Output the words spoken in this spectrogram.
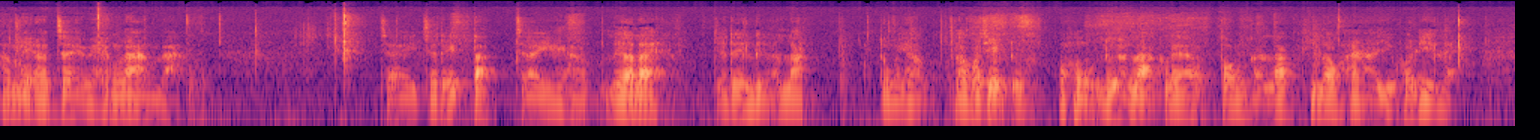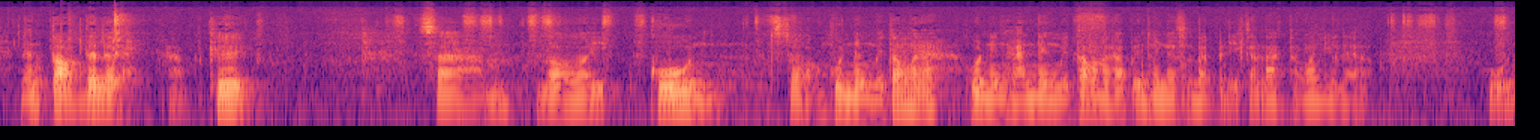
ทำไมเอาใจไว้ข้างล่างล่ะ ใจจะได้ตัดใจครับ เหลืออะไร จะได้เหลือลัก ถูกไหมครับ เราก็เช็คดู โอ้โห เหลือลักแล้ว ตรงกับลักที่เราหาอยู่พอดีเลย นั้นตอบได้เลยครับ คือสามร้อยคูณสองคูณหนึ่งไม่ต้องนะ คูณหนึ่งหารหนึ่งไม่ต้องนะครับ เป็นทุนสมบัติเป็นเอกลักษณ์ของมันอยู่แล้ว คูณ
